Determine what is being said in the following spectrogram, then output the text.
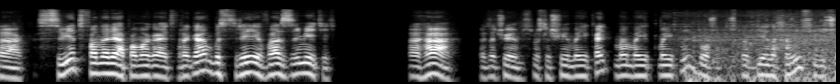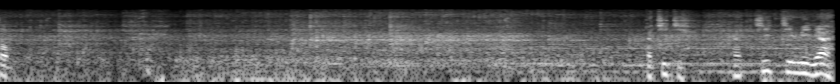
Так, свет фонаря помогает врагам быстрее вас заметить. Ага, это что, в смысле, еще и маякать, ма- маяк, маякнуть должен? Что, где я нахожусь или что? Хотите, хотите меня?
